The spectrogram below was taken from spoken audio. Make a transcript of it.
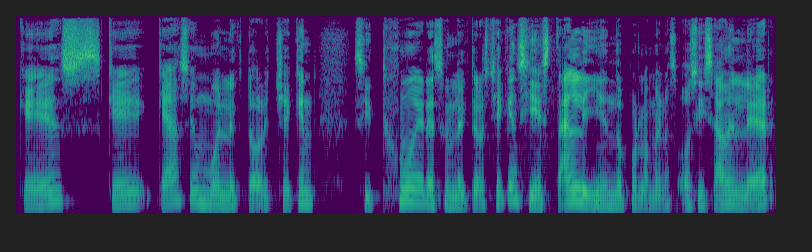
¿Qué es? ¿Qué, qué hace un buen lector? Chequen si tú eres un lector, chequen si están leyendo por lo menos o si saben leer,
